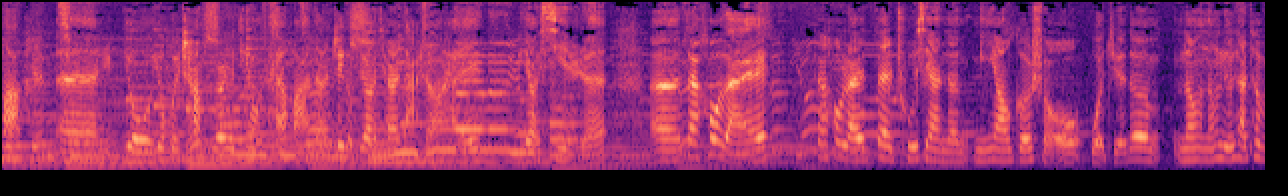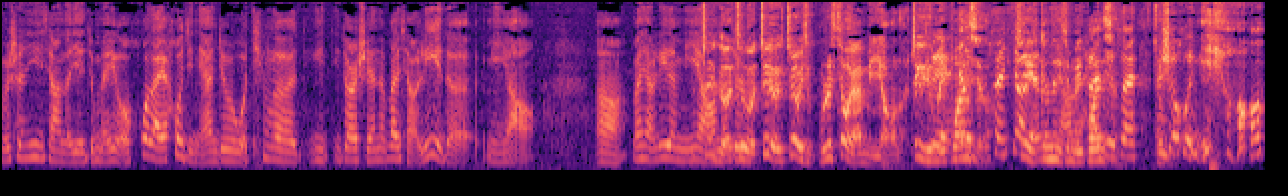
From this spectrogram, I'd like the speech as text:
嘛，呃，又又会唱歌，又挺有才华的，这个标签打上还比较吸引人。呃，再后来，再后来再出现的民谣歌手，我觉得能能留下特别深印象的也就没有。后来后几年，就是我听了一一段时间的万晓利的民谣。嗯，万晓利的民谣这个就这个这个就不是校园民谣了，这个就没关系了，算校这个跟那园民谣，就没关系它就，算社会民谣。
